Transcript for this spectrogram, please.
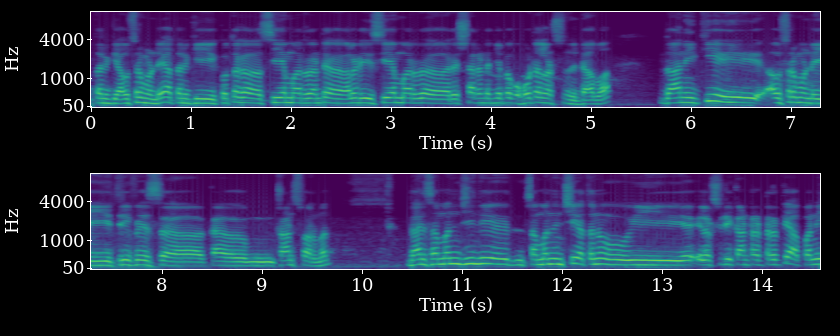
అతనికి అవసరం ఉండే. అతనికి కొత్తగా సిఎంఆర్ అంటే ఆల్రెడీ సిఎంఆర్ రెస్టారెంట్ అని చెప్పి ఒక హోటల్ నడుస్తుంది డాబా. దానికి అవసరం ఉండే ఈ త్రీ ఫేజ్ ట్రాన్స్ఫార్మర్. దానికి సంబంధించి సంబంధించి అతను ఈ ఎలక్ట్రిసిటీ కాంట్రాక్టర్కి ఆ పని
